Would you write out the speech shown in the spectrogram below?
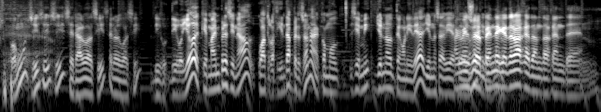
Supongo, sí, sí, sí. Será algo así, será algo así. Digo, digo yo, es que me ha impresionado. 400 personas. Como si a mí, yo no tengo ni idea, yo no sabía. A mí me sorprende que trabaje tanta gente en...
